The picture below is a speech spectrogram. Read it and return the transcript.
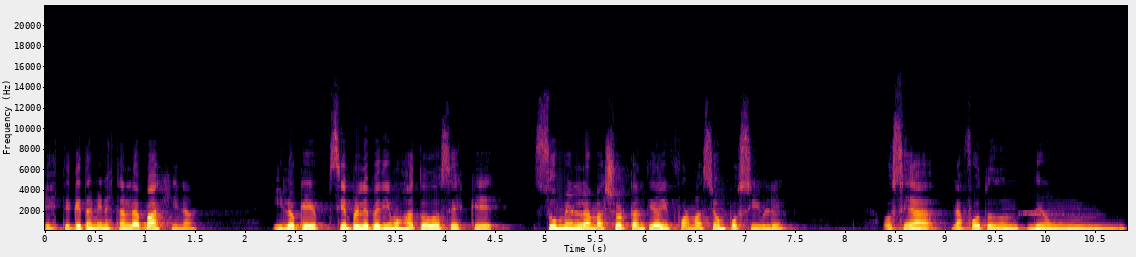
este, que también está en la página. Y lo que siempre le pedimos a todos es que sumen la mayor cantidad de información posible. O sea, la foto de un,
